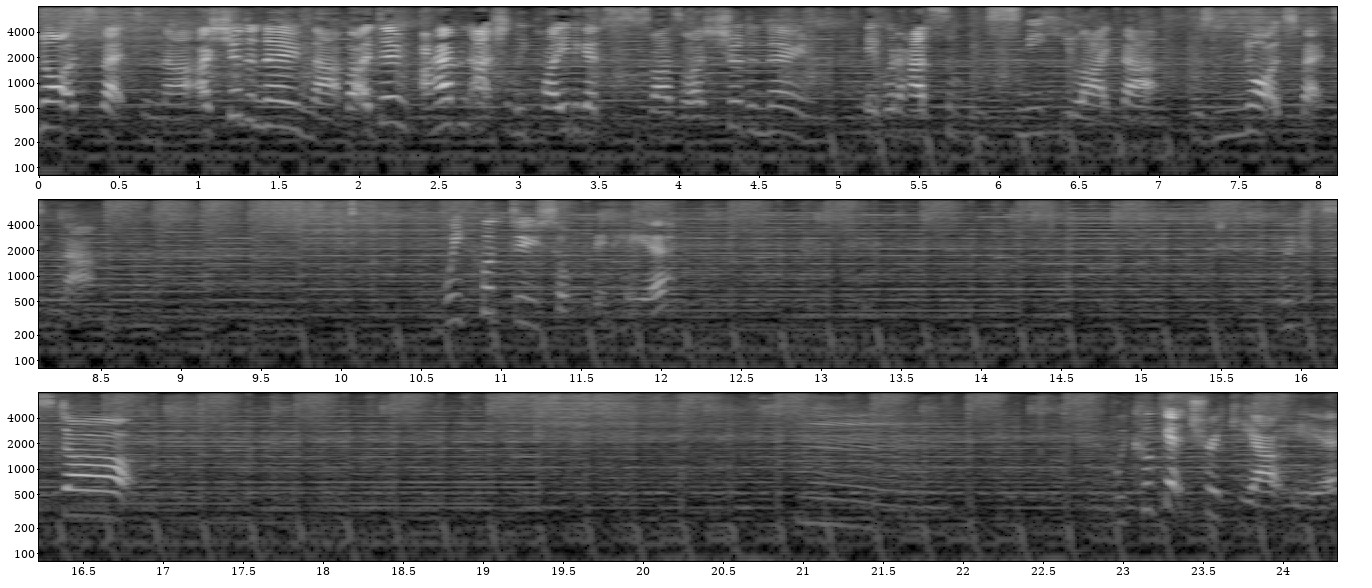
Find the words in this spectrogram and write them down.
not expecting that. I should have known that, but I don't. I haven't actually played against Salazzle. I should have known it would have had something sneaky like that. Was not expecting that. We could do something here. We could start could get tricky out here.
